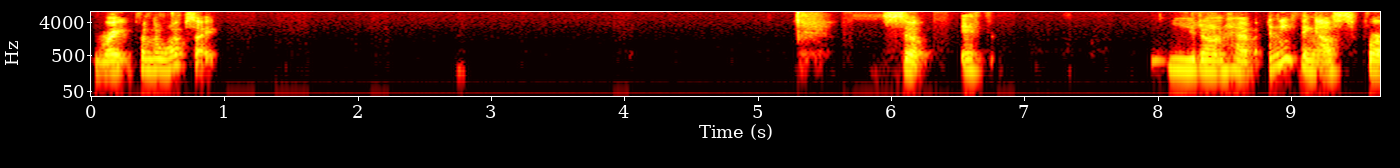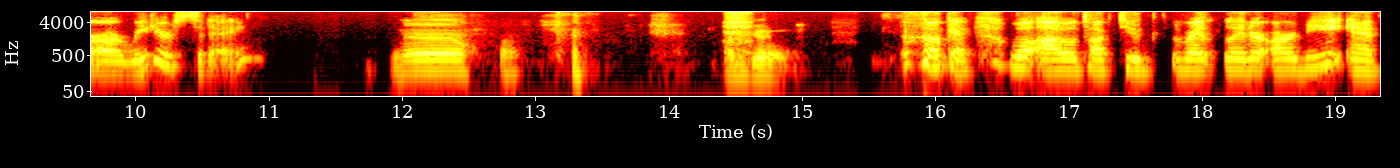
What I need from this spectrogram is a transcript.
right from the website. So if you don't have anything else for our readers today. No, I'm good. Okay. Well, I will talk to you right later, RB. And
